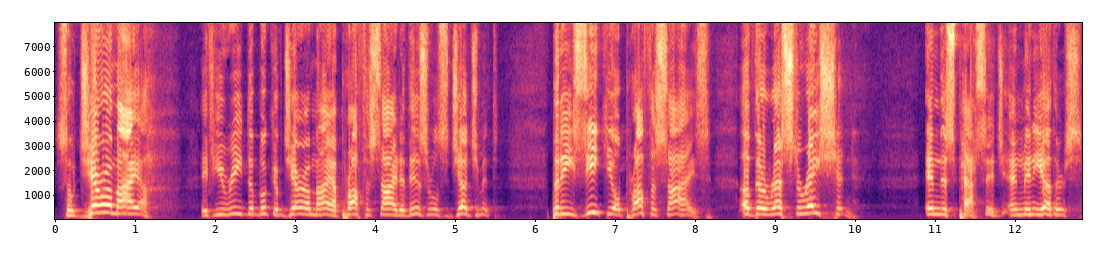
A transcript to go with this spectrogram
So, Jeremiah, if you read the book of Jeremiah, prophesied of Israel's judgment, but Ezekiel prophesies of their restoration in this passage and many others.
